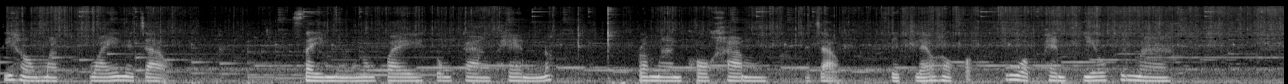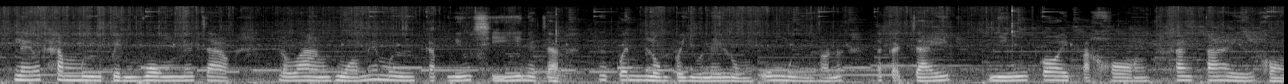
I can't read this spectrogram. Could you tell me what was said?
ที่เฮาหมักไว้นะเจ้า ใส่หมูลงไปตรงกลางแผ่นเนาะประมาณพอคำนะเจ้า เสร็จแล้วเฮาก็รวบแผ่นเกี๊ยวขึ้นมา แล้วทำมือเป็นวงนะเจ้า ระหว่างหัวแม่มือกับนิ้วชี้นะเจ้าเพื่อเปิ้นลงไปอยู่ในหลุมอุ้งมือเขาเนาะ แล้วก็ใช้นิ้วก้อยประคองข้างใต้ของ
